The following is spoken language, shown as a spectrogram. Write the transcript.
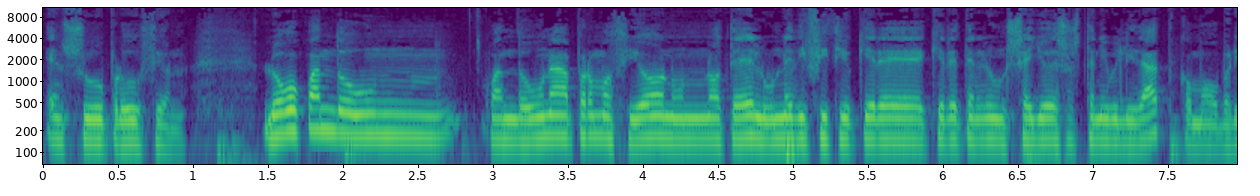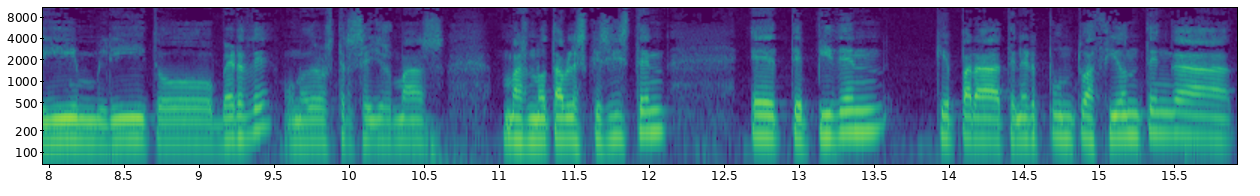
en su producción. Luego, cuando, un, cuando una promoción, un hotel, un edificio quiere, quiere tener un sello de sostenibilidad, como BRIM, LIT o Verde, uno de los tres sellos más, más notables que existen, eh, te piden que para tener puntuación tenga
